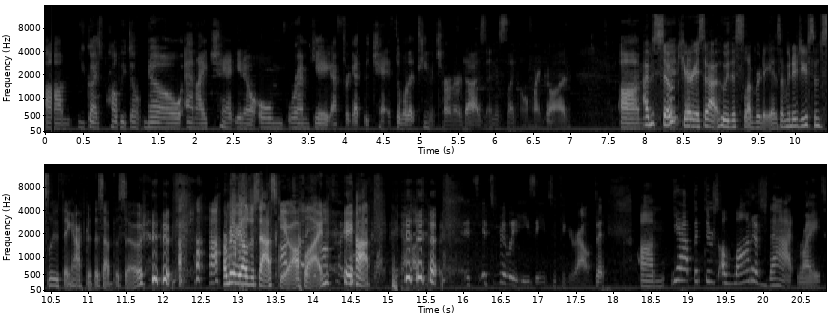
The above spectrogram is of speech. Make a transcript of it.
um, you guys probably don't know. And I chant, you know, Om Remke. I forget the chant, the one that Tina Turner does. And it's like, oh my God. Um, I'm so it- curious about who the celebrity is. I'm going to do some sleuthing after this episode. or maybe I'll just ask you offline. I'll you yeah. offline. Yeah, you. it's it's really easy to figure out, but um, yeah, but there's a lot of that, right?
